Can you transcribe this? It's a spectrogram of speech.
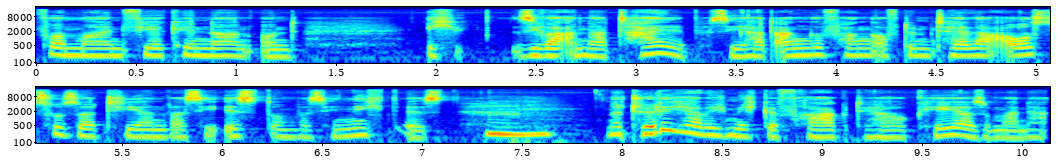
von meinen vier Kindern und ich, sie war anderthalb. Sie hat angefangen, auf dem Teller auszusortieren, was sie isst und was sie nicht isst. Natürlich habe ich mich gefragt, ja, okay, also man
